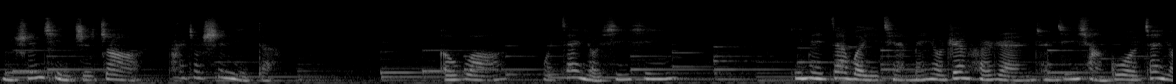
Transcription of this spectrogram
你申请执照，它就是你的。而我，我占有星星，因为在我以前，没有任何人曾经想过占有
